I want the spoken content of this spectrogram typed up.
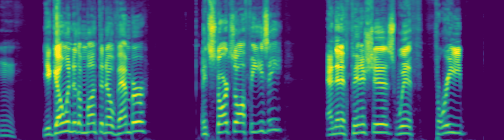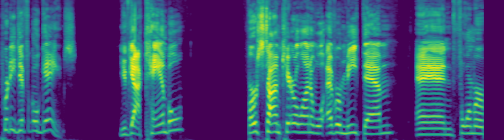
Mm. You go into the month of November, it starts off easy, and then it finishes with three pretty difficult games. You've got Campbell, first time Carolina will ever meet them, and former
